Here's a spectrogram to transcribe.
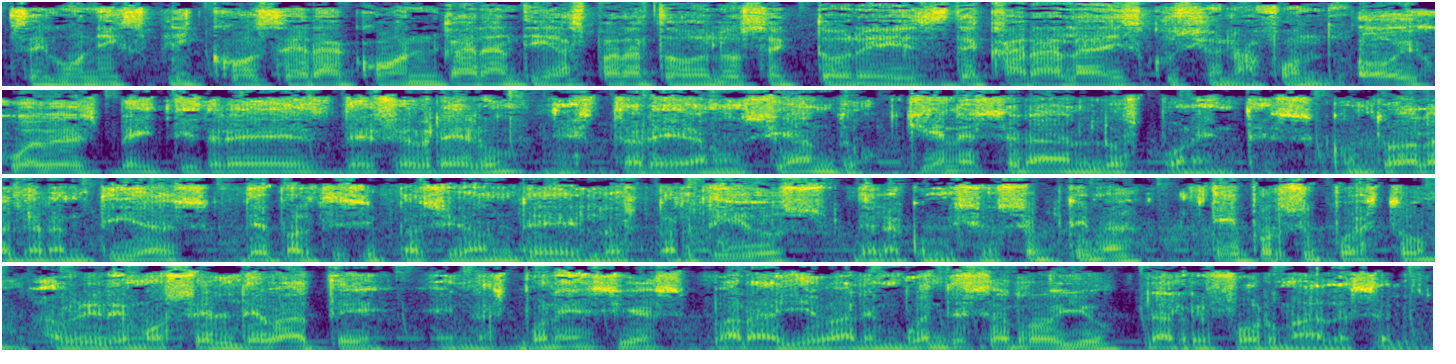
Según explicó, será con garantías para todos los sectores de cara a la discusión a fondo. Hoy jueves 23 de febrero estaré anunciando quiénes serán los ponentes, con todas las garantías de participación de los partidos, de la Comisión Séptima y por supuesto abriremos el debate en las ponencias para llevar en buen desarrollo la reforma a la salud.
